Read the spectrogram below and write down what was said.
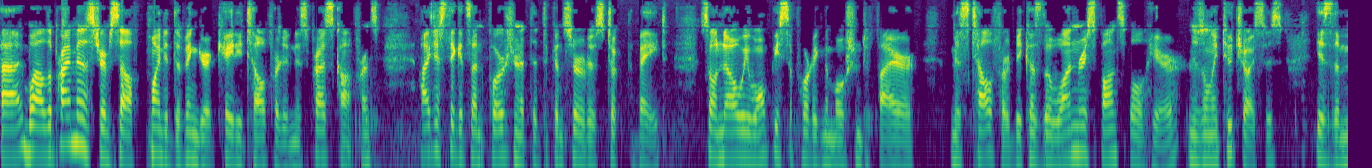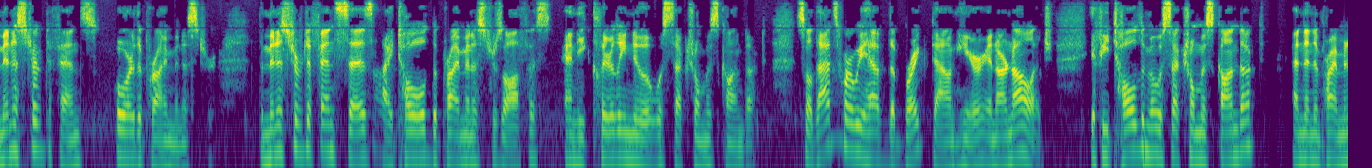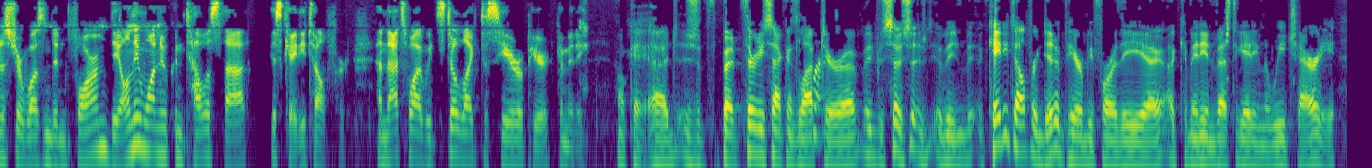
Uh, well, the Prime Minister himself pointed the finger at Katie Telford in his press conference. I just think it's unfortunate that the Conservatives took the bait. So, no, we won't be supporting the motion to fire Ms. Telford because the one responsible here, and there's only two choices, is the Minister of Defense or the Prime Minister. The Minister of Defense says, I told the Prime Minister's office, and he clearly knew it was sexual misconduct. So that's where we have the breakdown here in our knowledge. If he told him it was sexual misconduct, and then the prime minister wasn't informed. The only one who can tell us that is Katie Telford, and that's why we'd still like to see her appear at committee. Okay, uh, just about 30 seconds left here. Uh, so, so, I mean, Katie Telford did appear before the uh, a committee investigating the We Charity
